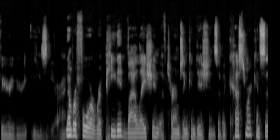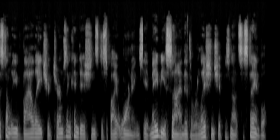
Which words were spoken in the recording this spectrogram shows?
very, very easy. All right. Number four, repeated violation of terms and conditions. If a customer consistently violates your terms and conditions despite warnings, it may be a sign that the relationship is not sustainable.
